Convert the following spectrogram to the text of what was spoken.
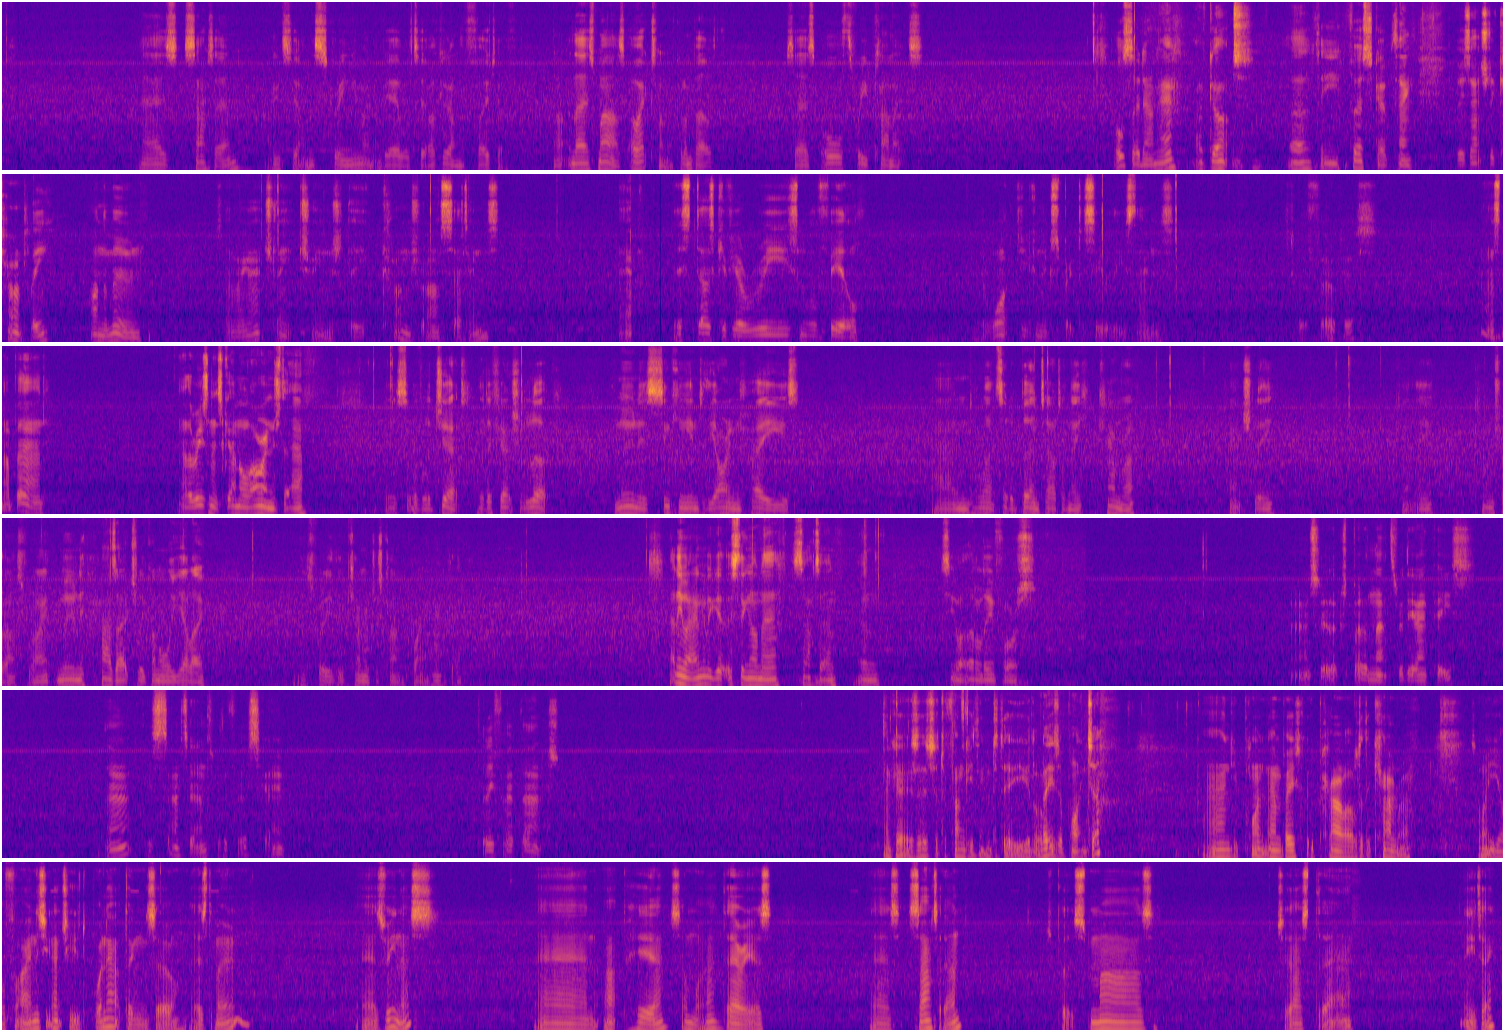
there's Saturn. I can see it on the screen, you might not be able to. I'll get on the photo. and there's Mars. Oh, excellent, I've got them both. So there's all three planets. Also down here, I've got uh, the Firstscope thing, which is actually currently on the moon. So I can actually change the contrast settings. Yeah, this does give you a reasonable feel of what you can expect to see with these things. Let's focus. That's not bad. Now the reason it's going all orange there is sort of legit, that if you actually look, the moon is sinking into the orange haze and all that sort of burnt out on the camera actually get the contrast right. The moon has actually gone all yellow. That's really the camera just can't quite hack it. Anyway, I'm going to get this thing on uh, Saturn and see what that'll do for us. Actually, it looks better than that through the eyepiece. That is Saturn through the Firstscope. 35 bucks. Okay, so it's just a funky thing to do. You get a laser pointer and you point them basically parallel to the camera. So what you'll find is you can actually point out things. So there's the moon, there's Venus, and up here somewhere, there he is, there's Saturn, which puts Mars just there. There you go.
